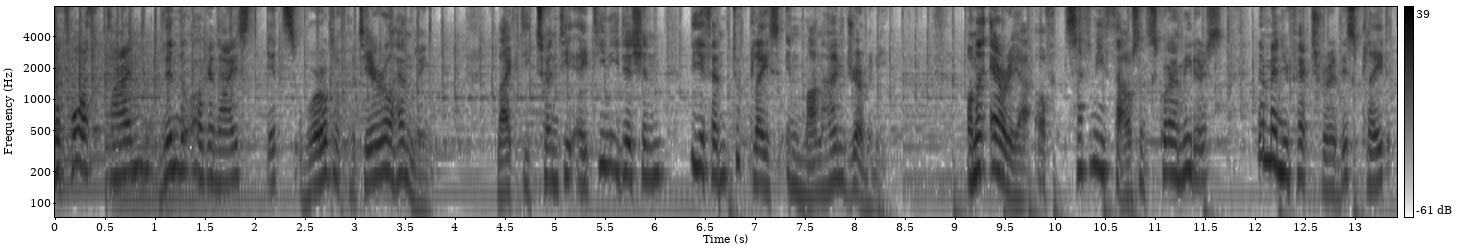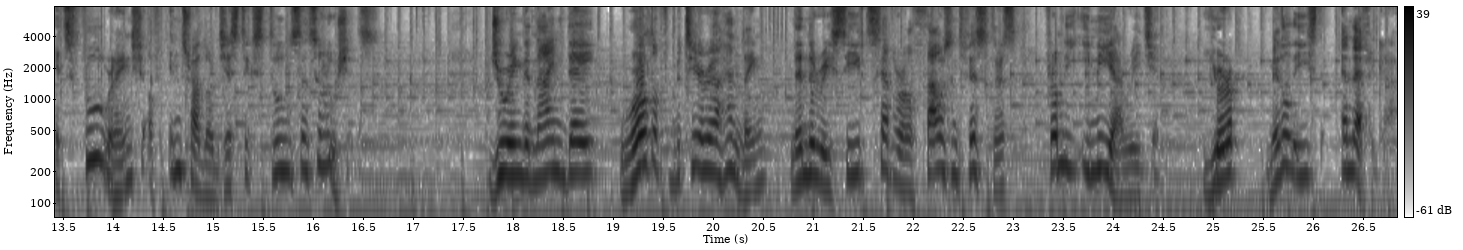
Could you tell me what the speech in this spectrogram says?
the fourth time, Linde organized its World of Material Handling. Like the 2018 edition, the event took place in Mannheim, Germany. On an area of 70,000 square meters, the manufacturer displayed its full range of intralogistics tools and solutions. During the nine-day World of Material Handling, Linde received several thousand visitors from the EMEA region, Europe, Middle East and Africa.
